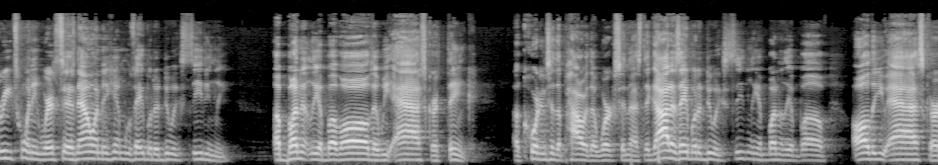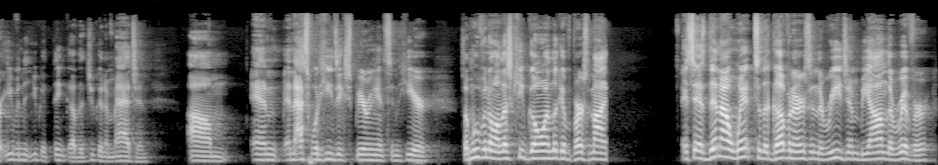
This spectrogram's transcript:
3:20 where it says now unto him who's able to do exceedingly abundantly above all that we ask or think according to the power that works in us. That God is able to do exceedingly abundantly above all that you ask or even that you could think of that you can imagine. Um, and and that's what he's experiencing here. So moving on, let's keep going. Look at verse 9. It says, Then I went to the governors in the region beyond the river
